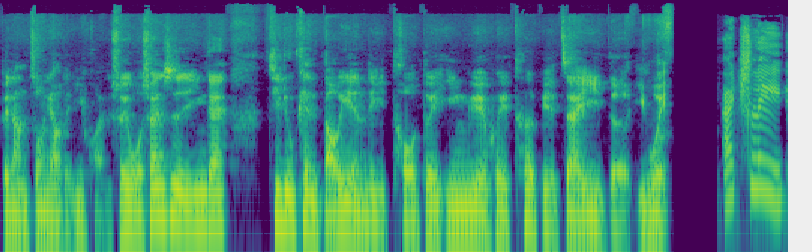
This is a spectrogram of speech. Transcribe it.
非常重要的一环，所以我算是应该纪录片导演里头对音乐会特别在意的一位。Actually,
